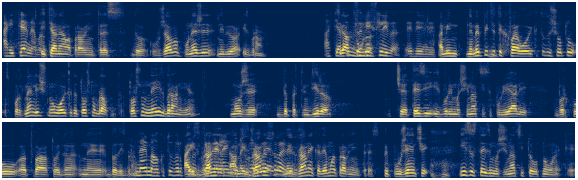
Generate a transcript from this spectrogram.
А и тя няма. и тя няма правен интерес да обжава, понеже не била избрана. А тя Сега, пък тук- завислива един вид. Ами не ме питайте каква е логиката, защото според мен лично логиката е точно обратната. Точно неизбрания може да претендира, че тези избори машинации са повлияли върху а, това той да не бъде избран. Най-малкото върху А, избрание, а на, избрание, на избрание къде му е правния интерес? При положение, че и с тези машинации той отново не е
